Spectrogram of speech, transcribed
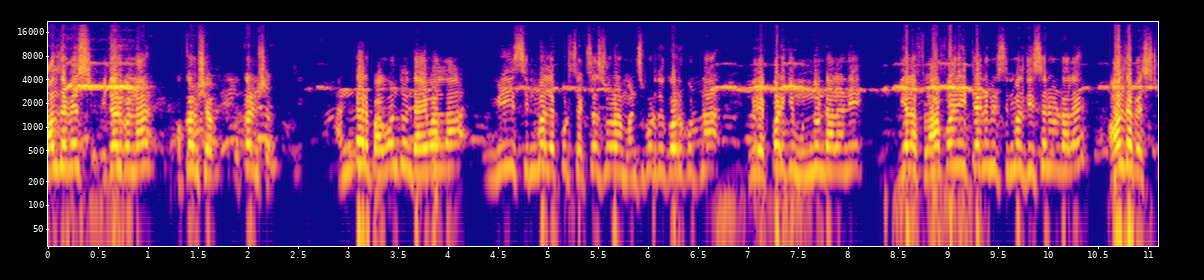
ఆల్ ద బెస్ట్ విదర్గొండ ఒక్క నిమిషం ఒక్క నిమిషం. అందరు భగవంతుని దయ వల్ల మీ సినిమాలు ఎప్పుడు సక్సెస్ఫుల్ అని మనస్ఫూర్తి కోరుకుంటున్నా. మీరు ఎప్పటికీ ముందుండాలని. ఇలా ఫ్లాప్ అని ఇట్లా మీరు సినిమాలు తీస్తూనే ఉండాలి. All the best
